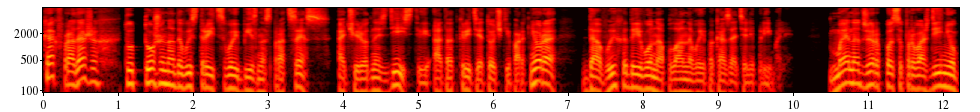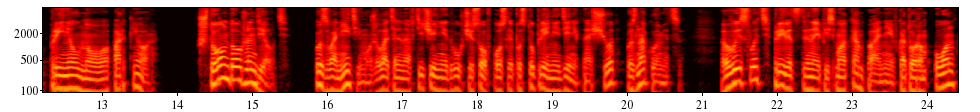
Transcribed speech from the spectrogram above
Как в продажах, тут тоже надо выстроить свой бизнес-процесс, очередность действий от открытия точки партнера – до выхода его на плановые показатели прибыли. Менеджер по сопровождению принял нового партнера. Что он должен делать? Позвонить ему, желательно в течение двух часов после поступления денег на счет, познакомиться. Выслать приветственное письмо от компании, в котором он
